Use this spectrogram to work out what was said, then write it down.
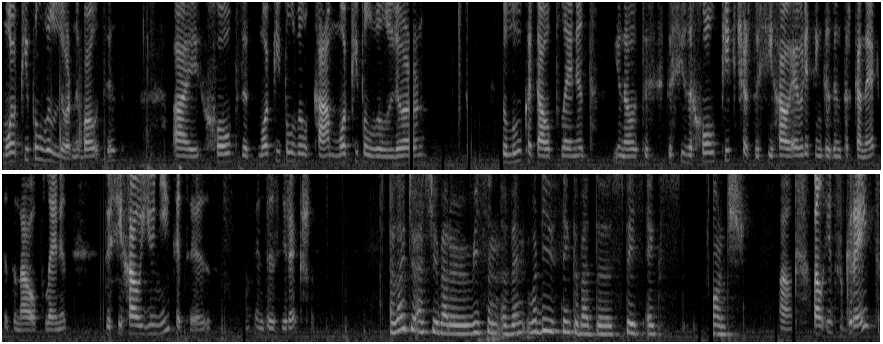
more people will learn about it I hope that more people will come, more people will learn to look at our planet, you know, to, to see the whole picture, to see how everything is interconnected on our planet, to see how unique it is in this direction. I'd like to ask you about a recent event. What do you think about the SpaceX launch? Uh, well, it's great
